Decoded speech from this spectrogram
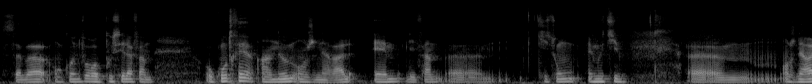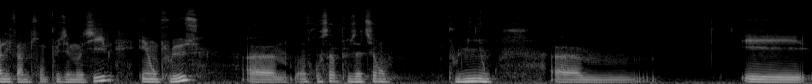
ça va encore une fois repousser la femme. Au contraire, un homme en général aime les femmes qui sont émotives. En général, les femmes sont plus émotives et en plus, on trouve ça plus attirant, plus mignon. et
